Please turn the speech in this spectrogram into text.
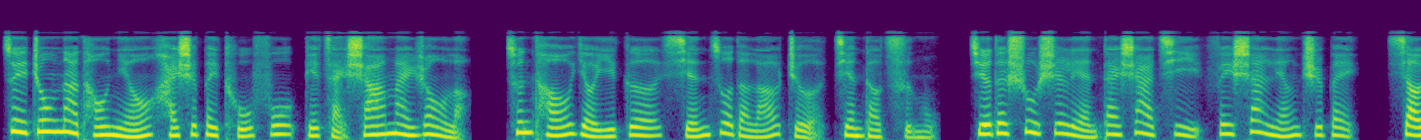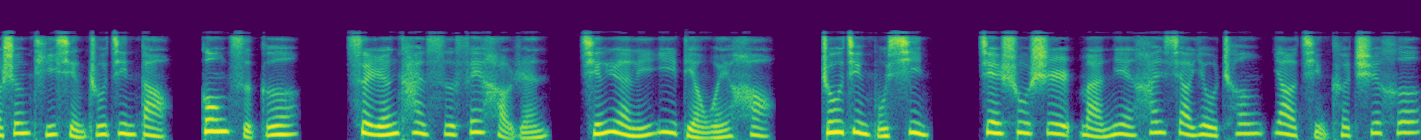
最终那头牛还是被屠夫给宰杀卖肉了。村头有一个闲坐的老者，见到此幕。觉得术士脸带煞气，非善良之辈，小声提醒朱进道：“公子哥，此人看似非好人，请远离一点为好。”朱进不信，见术士满面憨笑，又称要请客吃喝，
